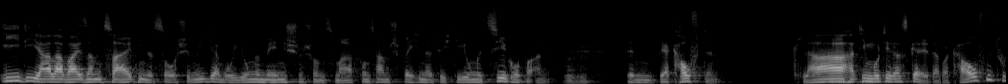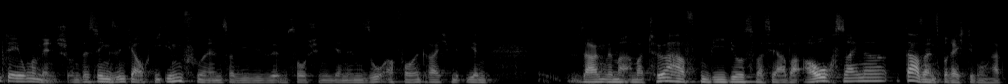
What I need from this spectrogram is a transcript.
Idealerweise am Zeiten des Social Media, wo junge Menschen schon Smartphones haben, sprechen natürlich die junge Zielgruppe an. Mhm. Denn wer kauft denn? Klar hat die Mutti das Geld, aber kaufen tut der junge Mensch. Und deswegen sind ja auch die Influencer, wie wir sie im Social Media nennen, so erfolgreich mit ihren sagen wir mal, amateurhaften Videos, was ja aber auch seine Daseinsberechtigung hat.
